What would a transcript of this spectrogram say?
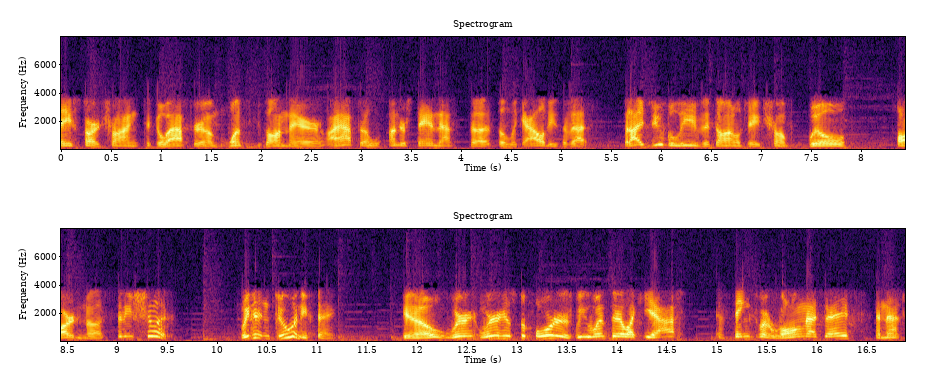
they start trying to go after him once he's on there, I have to understand that the the legalities of that. But I do believe that Donald J. Trump will pardon us, and he should. We didn't do anything. You know, we're we're his supporters. We went there like he asked, and things went wrong that day, and that's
